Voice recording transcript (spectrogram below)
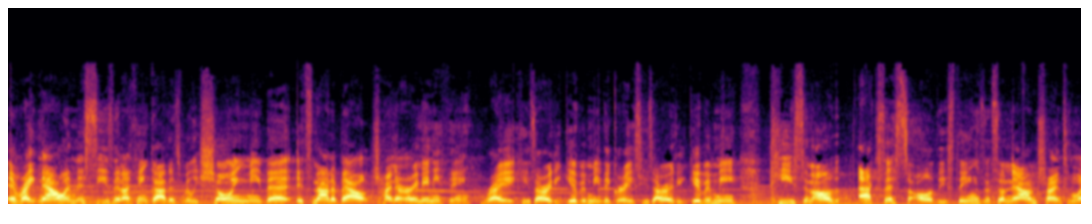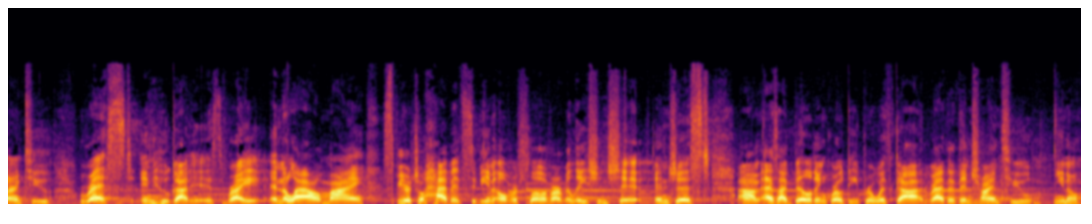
And right now in this season, I think God is really showing me that it's not about trying to earn anything, right? He's already given me the grace. He's already given me peace and all access to all of these things. And so now I'm trying to learn to rest in who God is, right? And allow my spiritual habits to be an overflow of our relationship. And just um, as I build and grow deeper with God, rather than trying to, you know,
